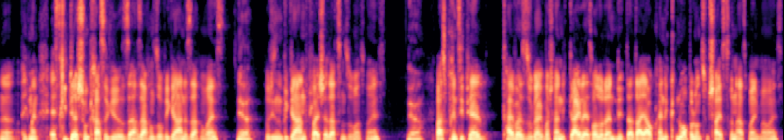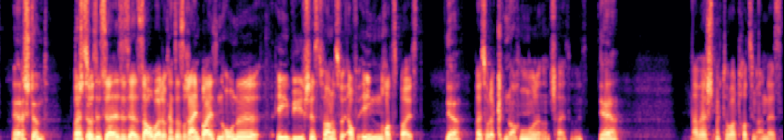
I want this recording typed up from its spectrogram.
Ja. Ich meine, es gibt ja schon krasse Sachen, so vegane Sachen, weißt Ja. So diesen veganen Fleischersatz und sowas, weißt Ja. Was prinzipiell teilweise sogar wahrscheinlich geiler ist, weil du dann da, da ja auch keine Knorpel und so einen Scheiß drin hast manchmal, weißt Ja, das stimmt. Das Weißt du, es ist, ja, es ist ja sauber. Du kannst das reinbeißen, ohne irgendwie Schiss zu haben, dass du auf irgendeinen Rotz beißt. Ja. Weißt du, oder Knochen oder so Scheiß, weißt Ja, ja. Aber es schmeckt aber trotzdem anders.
